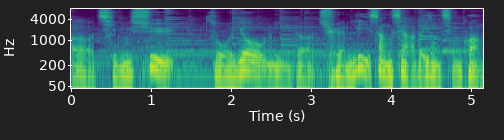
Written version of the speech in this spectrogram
呃情绪左右你的权力上下的一种情况。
